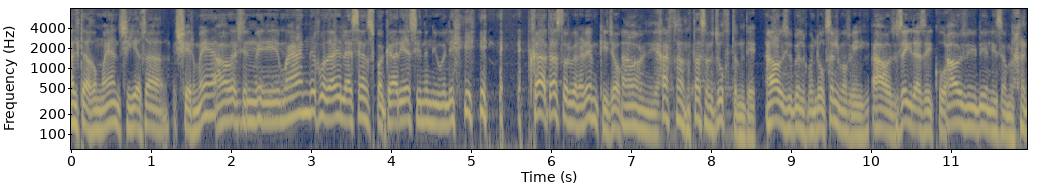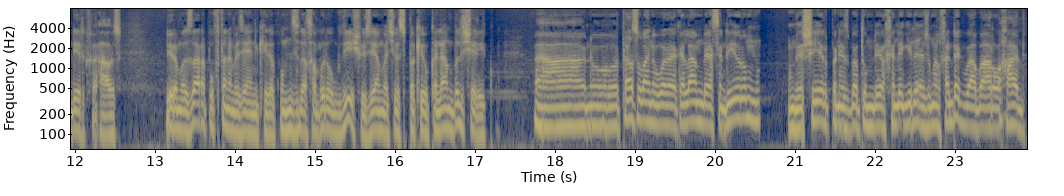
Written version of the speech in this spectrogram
هلته غمیان چې هغه شرمه او شرمه میان دی خدای لایسنس پکاري سینه نیولې خا تاسو تر ولرم کې جواب خا تاسو جوختم دی او زی بالکل نو سلمو او زی راځي کور او زی دی نظام ډیر خاص ډېره مزداره پوښتنه مې ذهن کې ده، خو موږ د خبرو اوږدې شوې، زه مچ اوس پکې یو کلام بل شریک کړو. نو تاسو باندې ودا کلام بیا څه ډیر هم د شعر په نسبت هم ډیر خلګي د اجمل خټک بابا اروحاد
